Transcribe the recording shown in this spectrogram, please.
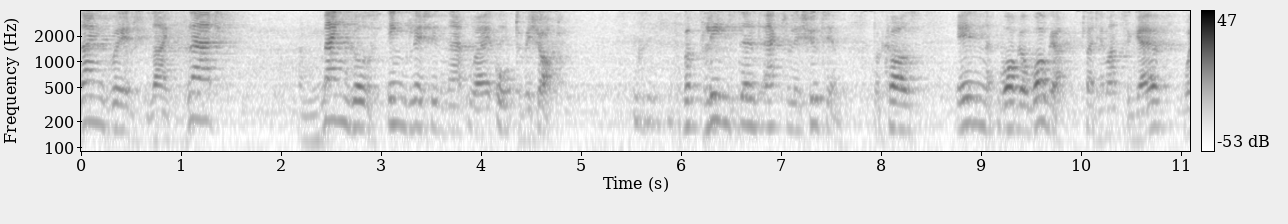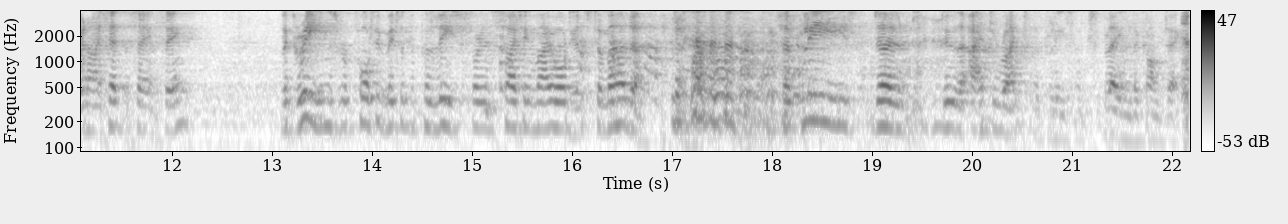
language like that and mangles English in that way ought to be shot. but please don't actually shoot him, because in Wagga Wagga 20 months ago, when I said the same thing, the Greens reported me to the police for inciting my audience to murder. so please don't do that. I had to write to the police and explain the context.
